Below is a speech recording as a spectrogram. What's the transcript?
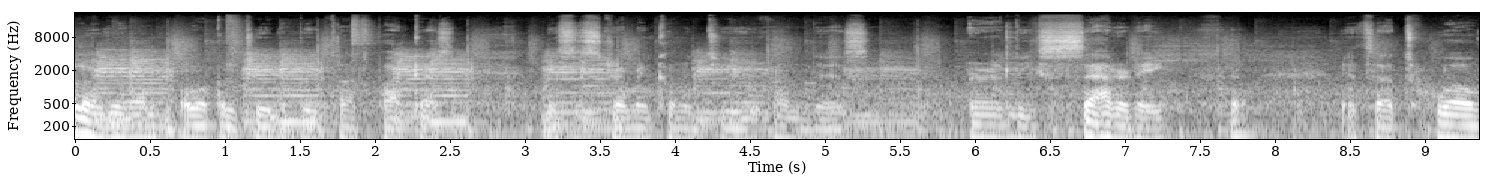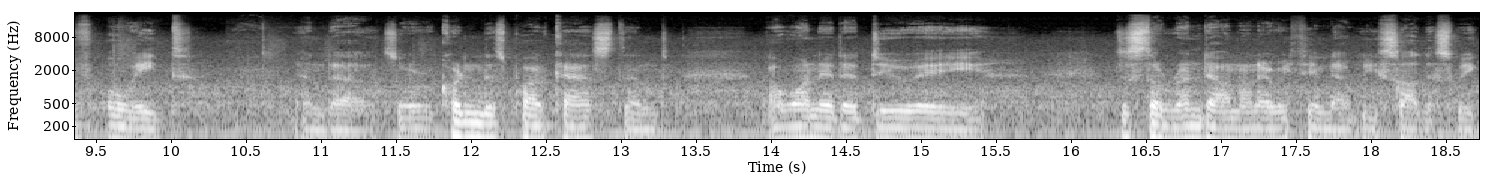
Hello, everyone, and welcome to the Brewed Thoughts Podcast. This is German coming to you on this early Saturday. It's at oh eight, and uh, so we're recording this podcast, and I wanted to do a just a rundown on everything that we saw this week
